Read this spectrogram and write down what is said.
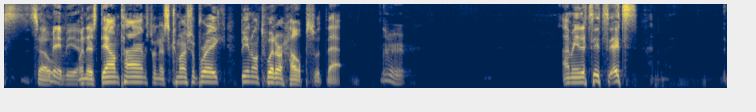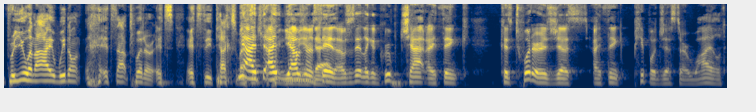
So Maybe, yeah. when there's down times, when there's commercial break, being on Twitter helps with that. All right. I mean, it's it's it's for you and I. We don't. It's not Twitter. It's it's the text Yeah, I, message. I, yeah, I was going to and say that. I was going to say like a group chat. I think because Twitter is just, I think people just are wild.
